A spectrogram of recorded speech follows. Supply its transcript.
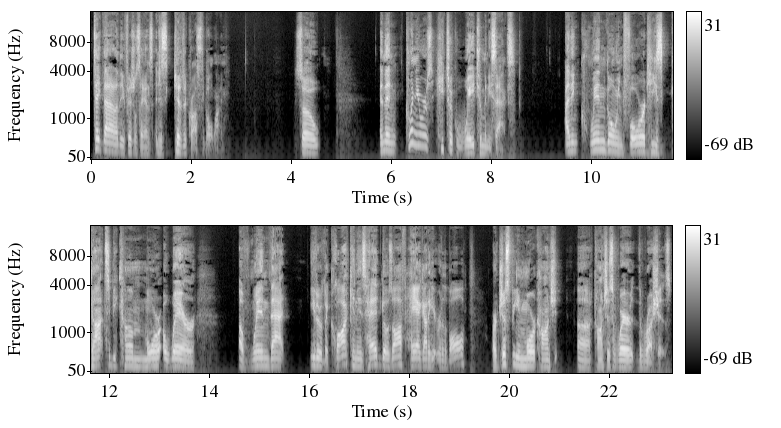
Take that out of the official's hands and just get it across the goal line. So, and then Quinn Ewers, he took way too many sacks. I think Quinn going forward, he's got to become more aware of when that either the clock in his head goes off, hey, I got to get rid of the ball, or just being more consci- uh, conscious of where the rush is.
